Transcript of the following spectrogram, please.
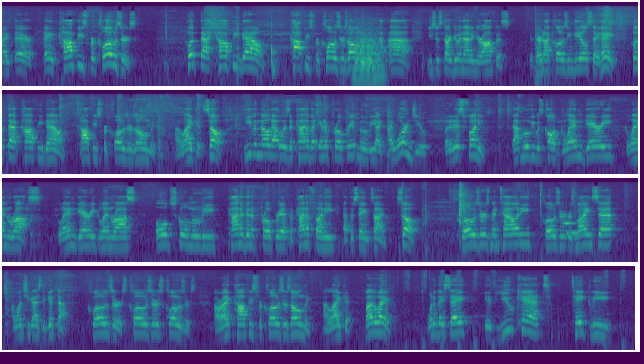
Right there. Hey, coffees for closers. Put that coffee down. Coffees for closers only. you should start doing that in your office. If they're not closing deals, say, hey, put that coffee down. Coffees for closers only. I like it. So, even though that was a kind of an inappropriate movie, I, I warned you, but it is funny. That movie was called Glenn Gary, Glen Ross. Glenn Gary, Glen Ross. Old school movie, kind of inappropriate, but kind of funny at the same time. So, closers mentality, closers mindset. I want you guys to get that. Closers, closers, closers. All right, coffees for closers only. I like it. By the way, what did they say? If you can't take the,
